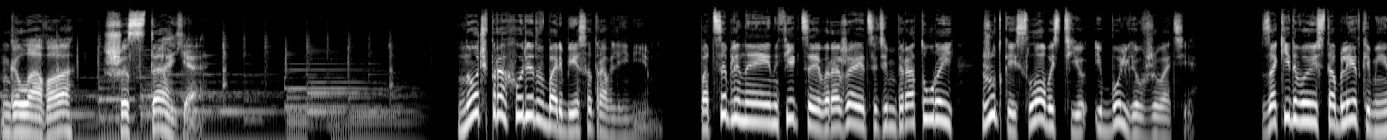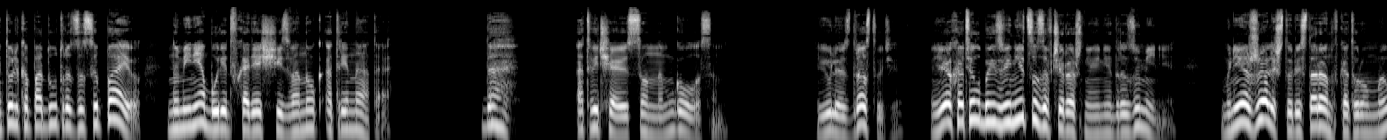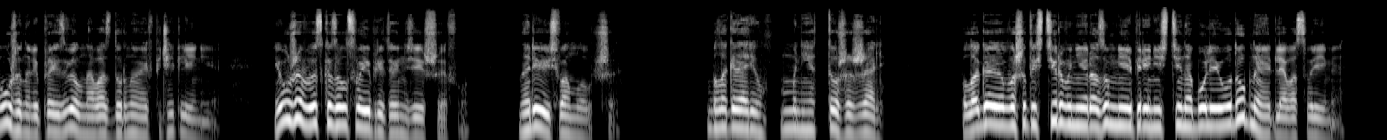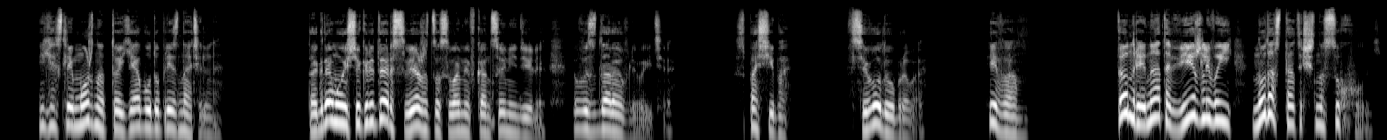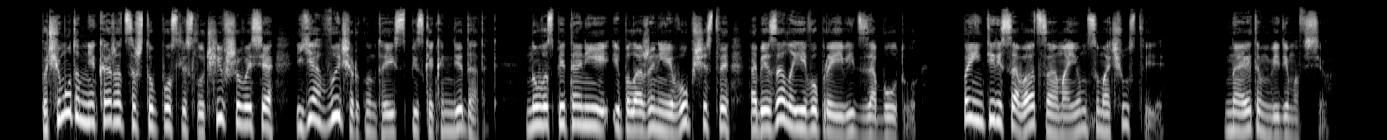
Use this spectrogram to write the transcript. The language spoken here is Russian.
Глава шестая Ночь проходит в борьбе с отравлением. Подцепленная инфекция выражается температурой, жуткой слабостью и болью в животе. Закидываюсь таблетками и только под утро засыпаю, но меня будет входящий звонок от Рената. «Да», — отвечаю сонным голосом. «Юля, здравствуйте. Я хотел бы извиниться за вчерашнее недоразумение. Мне жаль, что ресторан, в котором мы ужинали, произвел на вас дурное впечатление. И уже высказал свои претензии шефу. Надеюсь, вам лучше. Благодарю, мне тоже жаль. Полагаю, ваше тестирование разумнее перенести на более удобное для вас время. Если можно, то я буду признательна. Тогда мой секретарь свяжется с вами в конце недели. Выздоравливайте. Спасибо. Всего доброго. И вам. Тон Рената вежливый, но достаточно сухой. Почему-то мне кажется, что после случившегося я вычеркнута из списка кандидаток, но воспитание и положение в обществе обязало его проявить заботу, поинтересоваться о моем самочувствии. На этом, видимо, все.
